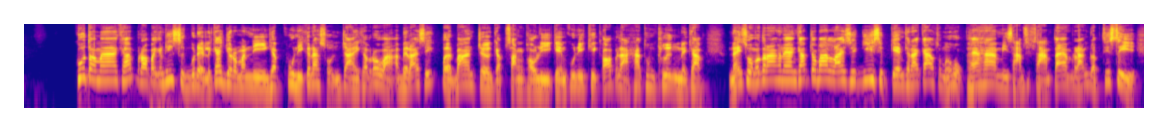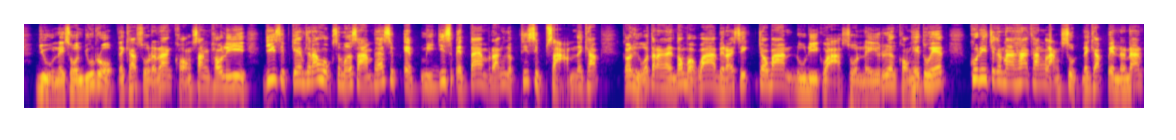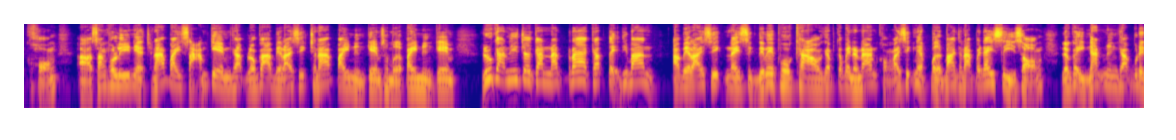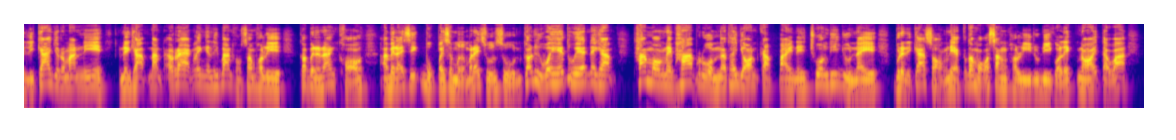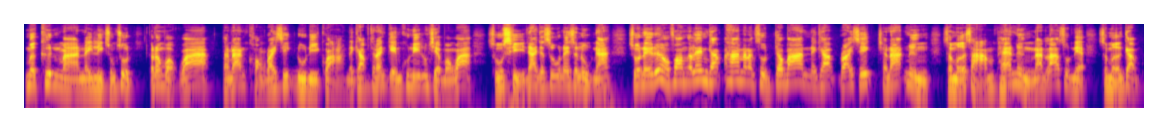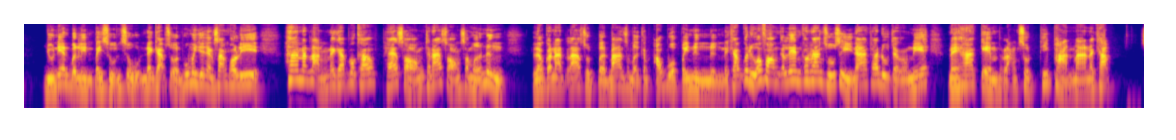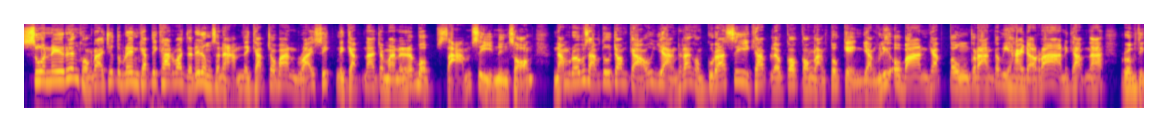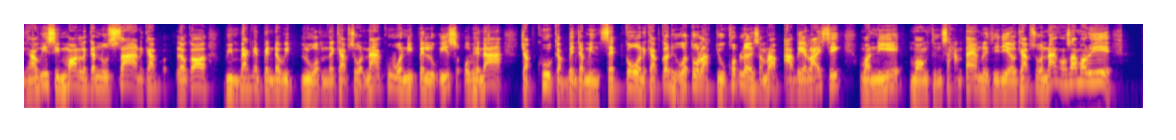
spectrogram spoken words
คู่ต่อมาครับเราไปกันที่ศึกบุเดสและก็เยอรมนีครับคู่นี้ก็น่าสนใจครับระหว่างอเบลไลซิกเปิดบ้านเจอกับซังเปาลีเกมคู่นี้คิกออฟเวลาห้าทุ่มครึ่งนะครับในส่วนของตารางคะแนนครับเจ้าบ้านไลซิก20 เกมชนะ 9 เสมอ 6 แพ้ 5 มี 33 แต้มรั้งดับทีสี่4 อยู่ในโซนยุโรปนะครับส่วนทางด้านของซังเปาลี 20 เกมชนะ 6 เสมอ 3 แพ้ 11 มี 21 แต้มรั้งดับที่ 13 นะครับก็ถือว่าตารางคะแนนต้องบอกว่าเบลไลซิกเจ้าบ้านดูดีกว่า ส่วนในเรื่องของเฮดทูเฮดคู่นี้จะกันมา 5 ครั้งหลังสุดนะครับเป็นทางด้านของอซังเปาลีเนี่ยชนะไป 3 เกมครับ แล้วก็อาเบรไลซิกชนะไป 1 เกมเสมอไป 1 เกมฤดูกาลนี้เจอกันนัดแรกครับ เตะที่บ้าน อาเบไลซิกในศึกเดเบโพคาวครับก็เป็นทางด้านของไลซิกเนี่ยเปิดบ้านชนะไปได้ 4-2 แล้วก็อีกนัดหนึ่งครับบุเดลิก้าเยอรมนีนะครับนัดแรกเล่นกันที่บ้านของซัมพอลีก็เป็นทางด้านของอาเบไลซิกบุกไปเสมอมาได้ 0-0 ก็ถือว่าเฮดทูเฮดนะครับถ้ามองในภาพรวมนะถ้าย้อนกลับไปในช่วงที่อยู่ในบุเดลิก้า2เนี่ยก็ต้องบอกว่าซังพอลีดูดีกว่าเล็กน้อย แต่ว่าเมื่อขึ้นมาในลีกสูงสุด ก็ต้องบอกว่าทางด้านของไรซิกดูดีกว่านะครับฉะนั้นเกมคู่นี้ลุงเฉียบมองว่าสูสีน่าจะสู้ได้สนุกนะส่วนในเรื่องของฟอร์มการเล่นครับห้านัดหลังสุดเจ้าบ้านนะครับไรซิกชนะ 1 เสมอ 3 แพ้ 1 นัดล่าสุดเนี่ยเสมอกับยูเนียนเบอร์ลินไป 0-0 นะครับ ส่วนผู้มาเยือนอย่างซังพอลี 5 นัดหลังนะครับ พวกเขาแพ้ 2 ชนะ 2 เสมอ 1 แล้วก็นัดล่าสุดเปิดบ้านเสมอกับเอาบวกไป 1-1 นะครับ ก็ถือว่าฟอร์มการเล่นค่อนข้างสูสีนะ ถ้าดูจากตรงนี้ใน 5 เกมหลังสุดที่ผ่านมานะครับ ส่วนในเรื่องของรายชื่อตัวเล่นครับที่คาดว่าจะได้ลงสนามนะครับเจ้าบ้านไรซิกนะครับน่าจะมาในระบบ 3-4-1-2 นำโดยผู้สาประตูจอมเก๋าอย่างทางด้านของกูราซี่ครับแล้วก็กองหลังตัวเก่งอย่างวิลลี่โอบานครับตรงกลางก็มีไฮดาร่านะครับนะรวมถึงฮาวิซิมอน แล้วก็นูซ่านะครับแล้วก็วิมแบ็กเนี่ยเป็นดาวิดรวมนะครับส่วนหน้าคู่วันนี้เป็นลูอิสโอเพนดาจับคู่กับเบนจามินเซตโกนะครับก็ถือว่าตัวหลักอยู่ครบเลยสำหรับอาเบไลซิกวันนี้มองถึง 3 แต้มเลยทีเดียวครับส่วนหน้าของซัมพอรี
